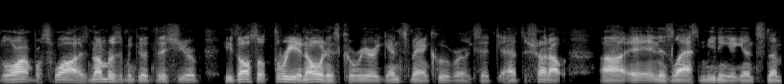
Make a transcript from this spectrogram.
Laurent Brossoit, his numbers have been good this year. He's also three and zero oh in his career against Vancouver. Like I said, had to shut out uh, in, in, his last meeting against them.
